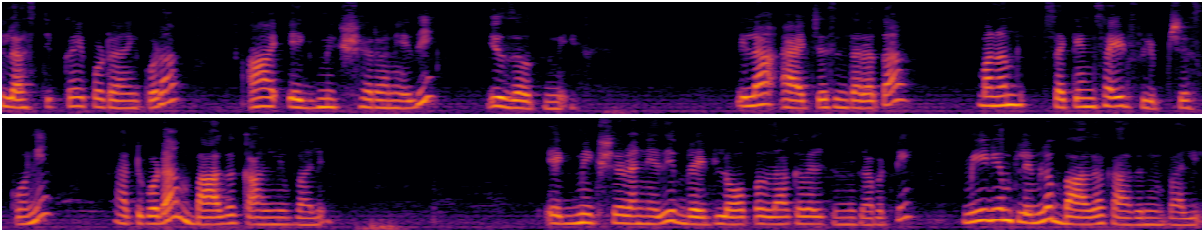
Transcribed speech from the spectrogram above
ఇలా స్టిక్ అయిపోవడానికి కూడా ఆ ఎగ్ మిక్చర్ అనేది యూజ్ అవుతుంది. ఇలా యాడ్ చేసిన తర్వాత మనం సెకండ్ సైడ్ ఫ్లిప్ చేసుకొని అటు కూడా బాగా కాలనివ్వాలి. ఎగ్ మిక్చర్ అనేది బ్రెడ్ లోపల దాకా వెళ్తుంది కాబట్టి మీడియం ఫ్లేమ్లో బాగా కాగనివ్వాలి.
